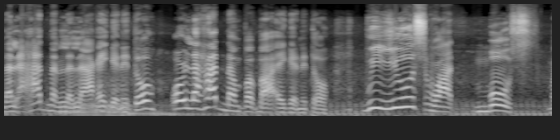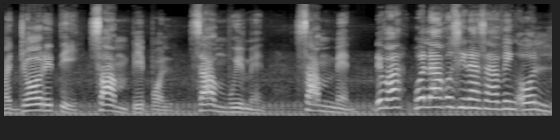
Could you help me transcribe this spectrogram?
na lahat ng lalaki ganito or lahat ng babae ganito. We use what? Most, majority, some people, some women, some men. 'Di ba? Wala akong sinasabing all.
